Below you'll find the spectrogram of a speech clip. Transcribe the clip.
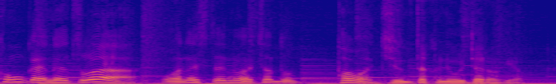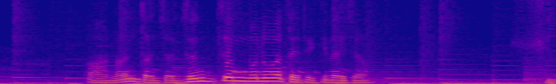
今回のやつはお話したいのはちゃんとパンは潤沢に置いてあるわけよ。あなんだじゃあ全然物語できないじゃん。そう。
